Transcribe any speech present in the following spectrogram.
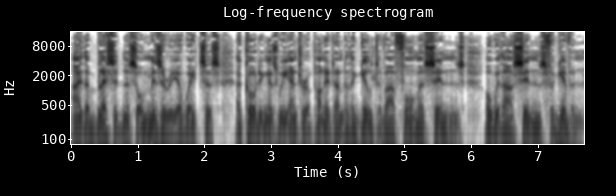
either blessedness or misery awaits us, according as we enter upon it under the guilt of our former sins, or with our sins forgiven.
